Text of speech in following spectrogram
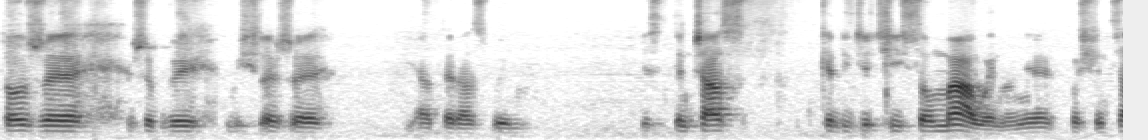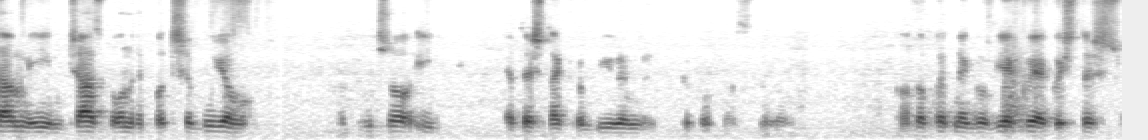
To, że żeby myślę, że ja teraz bym jest ten czas, kiedy dzieci są małe, no nie? Poświęcamy im czas, bo one potrzebują dużo i ja też tak robiłem, że po prostu no, do pewnego wieku jakoś też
